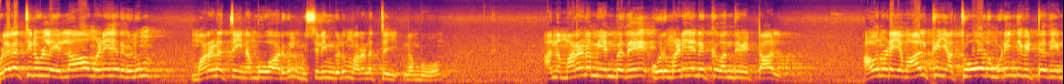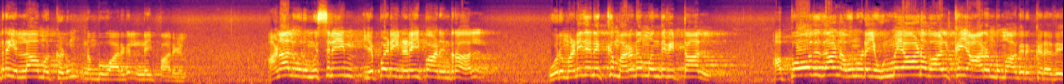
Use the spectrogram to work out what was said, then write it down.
உலகத்தில் உள்ள எல்லா மனிதர்களும் மரணத்தை நம்புவார்கள் முஸ்லீம்களும் மரணத்தை நம்புவோம். அந்த மரணம் என்பது ஒரு மனிதனுக்கு வந்துவிட்டால் அவனுடைய வாழ்க்கை அத்தோடு முடிந்து விட்டது என்று எல்லா மக்களும் நம்புவார்கள் நினைப்பார்கள். ஆனால் ஒரு முஸ்லீம் எப்படி நினைப்பான் என்றால் ஒரு மனிதனுக்கு மரணம் வந்துவிட்டால் அப்போதுதான் அவனுடைய உண்மையான வாழ்க்கை ஆரம்பமாக இருக்கிறது.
